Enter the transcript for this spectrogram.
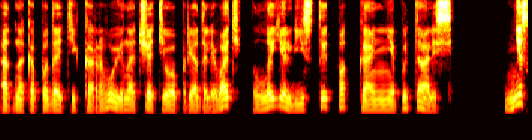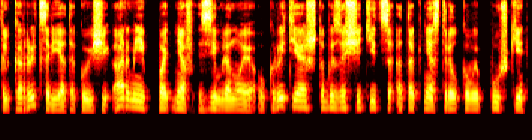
Однако подойти к рву и начать его преодолевать лоялисты пока не пытались. Несколько рыцарей атакующей армии, подняв земляное укрытие, чтобы защититься от огня стрелковой пушки,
